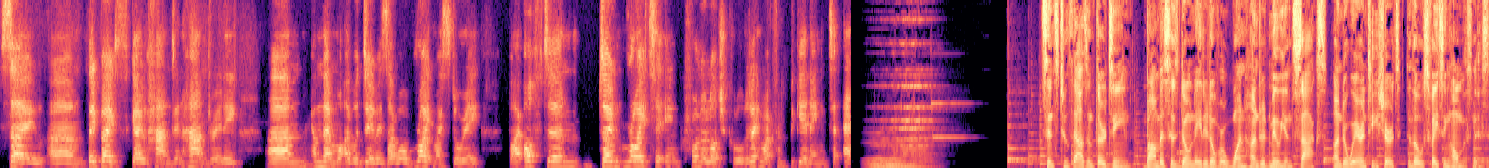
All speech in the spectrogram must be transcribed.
So um, they both go hand in hand, really. Um, and then what I will do is I will write my story, but I often don't write it in chronological order. I don't write from beginning to end. Since 2013, Bombas has donated over 100 million socks, underwear, and t-shirts to those facing homelessness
